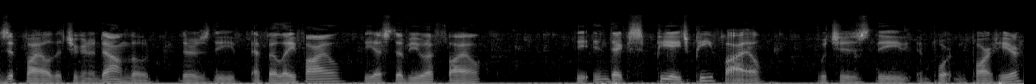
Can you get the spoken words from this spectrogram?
zip file that you're going to download. There's the FLA file, the SWF file, the index.php file, which is the important part here,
